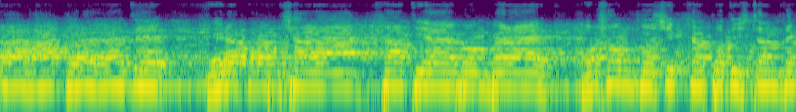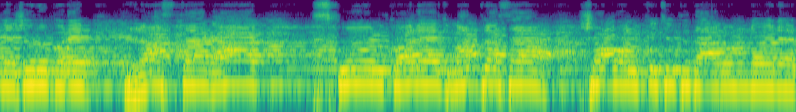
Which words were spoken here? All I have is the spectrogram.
তার হাত ধরে হয়েছে এরকম সারা সাথিয়া এবং বেড়ায় অসংখ্য শিক্ষা প্রতিষ্ঠান থেকে শুরু করে রাস্তাঘাট, স্কুল, কলেজ, মাদ্রাসা, সকল কিছুতে তার উন্নয়নের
